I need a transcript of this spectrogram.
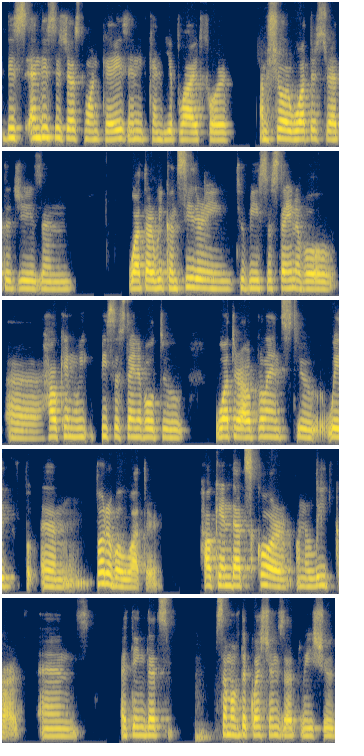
this, and this is just one case and it can be applied for, I'm sure, water strategies and what are we considering to be sustainable? Uh, how can we be sustainable to water our plants to with um, potable water? How can that score on a LEED card? And I think that's some of the questions that we should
